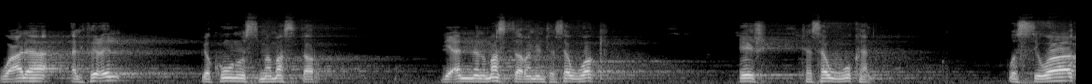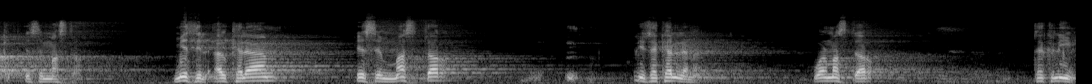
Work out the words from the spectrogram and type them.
وعلى الفعل يكون اسم مصدر. لأن المصدر من تسوك إيش؟ تسوكا. والسواك اسم مصدر. مثل الكلام اسم مصدر لتكلم. والمصدر تكليم.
